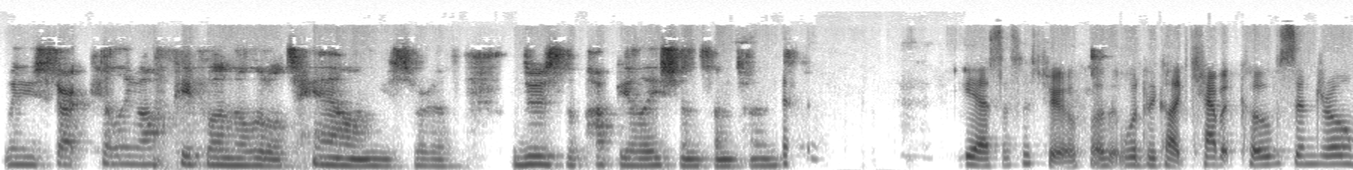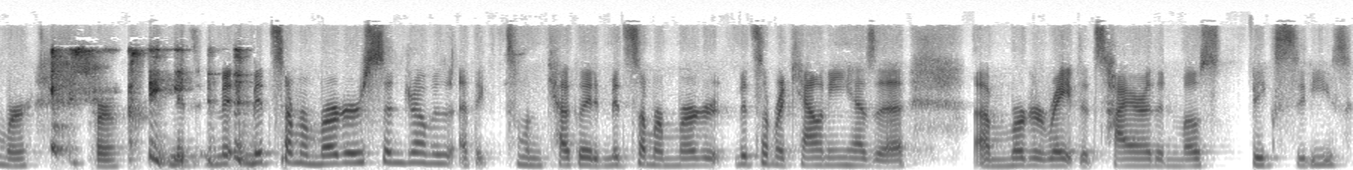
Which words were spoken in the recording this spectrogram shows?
when you start killing off people in the little town, you sort of lose the population sometimes. Yes, this is true. What do they call it? Cabot Cove syndrome or, or mid, mid, Midsomer Murder syndrome? I think someone calculated Midsomer Murder Midsomer County has a, a murder rate that's higher than most big cities.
